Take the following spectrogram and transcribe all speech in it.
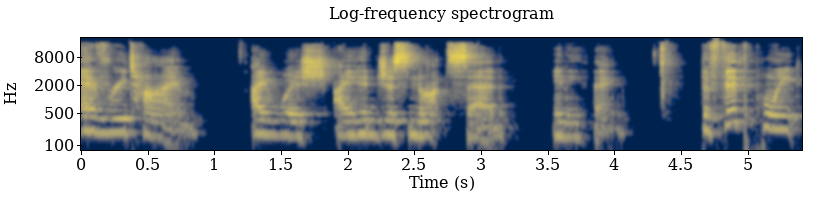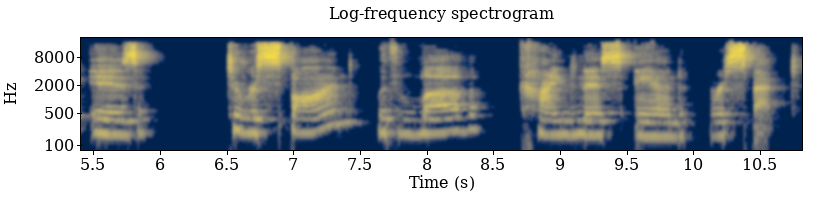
every time I wish I had just not said anything. The fifth point is to respond with love, kindness, and respect.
